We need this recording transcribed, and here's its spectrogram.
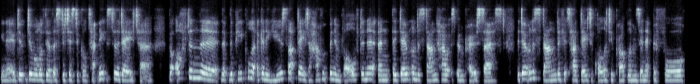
you know, do, do all of the other statistical techniques to the data. But often the, the, the people that are going to use that data haven't been involved in it and they don't understand how it's been processed. They don't understand if it's had data quality problems in it before,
